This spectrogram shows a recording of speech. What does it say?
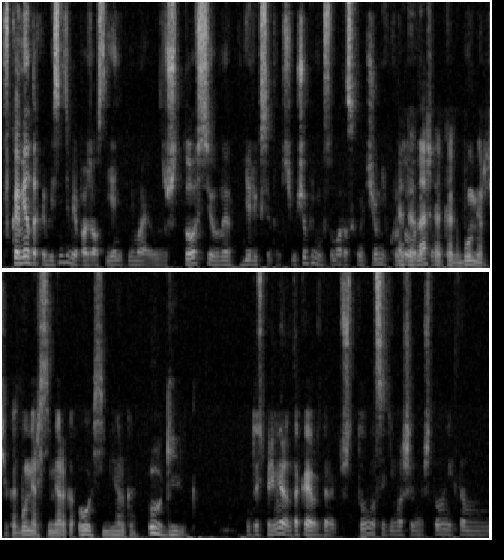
в комментах объясните мне, пожалуйста, я не понимаю, что все на геликсе, там, что по нему с ума сходит, что в них крутого Это, знаешь, как, как бумер, чё, как бумер семерка. О, семерка. О, гелик. Ну, то есть примерно такая уже, да, что вот с этими машинами, что у них там...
